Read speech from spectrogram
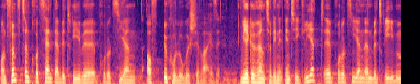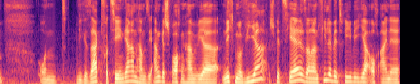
Und 15 Prozent der Betriebe produzieren auf ökologische Weise. Wir gehören zu den integriert äh, produzierenden Betrieben. Und wie gesagt, vor zehn Jahren haben Sie angesprochen, haben wir nicht nur wir speziell, sondern viele Betriebe hier auch eine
